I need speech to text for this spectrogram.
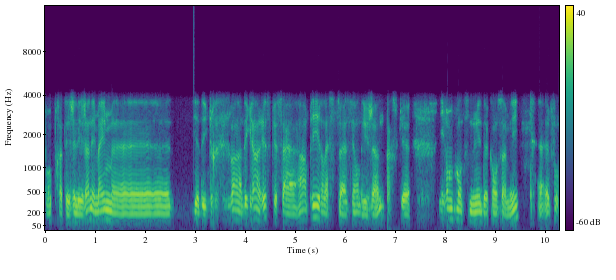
pas protéger les jeunes et même euh, il y a des grands, des grands risques que ça empire la situation des jeunes parce que ils vont continuer de consommer. Euh, faut,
